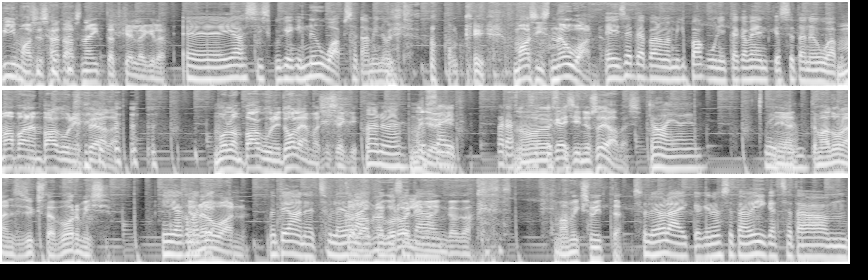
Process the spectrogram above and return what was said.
viimases hädas näitad kellelegi äh, jah, siis kui keegi nõuab seda minult okei okay., ma siis nõuan. ei, see peab olema mingi pagunitega vend, kes seda nõuab. ma panen pagunid peale mul on pagunid olemas isegi. on või? muidugi. no käisin ju sõjaväes. aa ja, ja nii et ma tulen siis üks päev vormis. ja ma nõuan. ma tean, et sul ei Kõlab ole ikkagi nagu rollimäng, aga ma miks mitte. sul ei ole ikkagi noh, seda õiget, seda mm,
